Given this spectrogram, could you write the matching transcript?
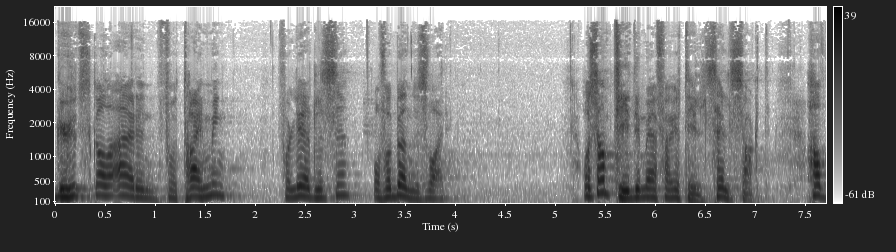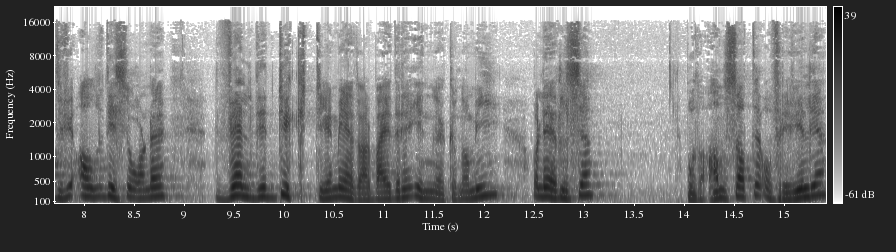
Gud skal ha æren for timing, for ledelse og for bønnesvar. Og Samtidig må jeg føye til selvsagt, hadde vi alle disse årene veldig dyktige medarbeidere innen økonomi og ledelse, både ansatte og frivillige,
